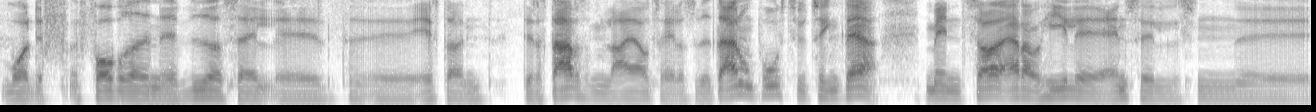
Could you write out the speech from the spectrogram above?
hvor det forberedende videre salg øh, øh, efter en, det, der starter som en lejeaftale osv. Der er nogle positive ting der, men så er der jo hele ansættelsen, øh,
